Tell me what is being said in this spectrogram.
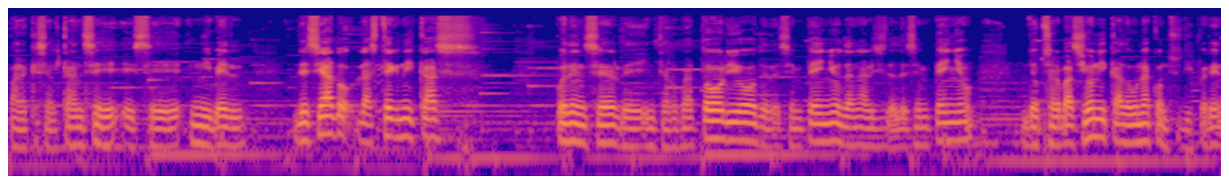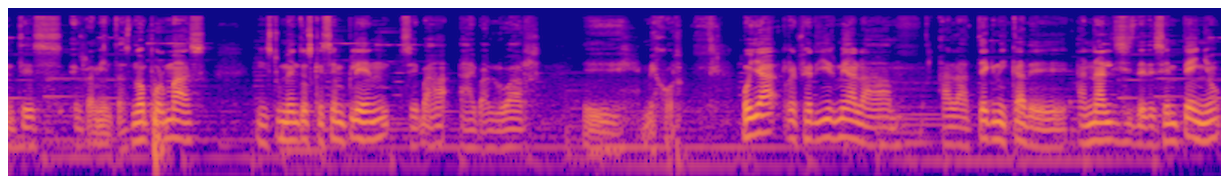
para que se alcance ese nivel deseado. Las técnicas pueden ser de interrogatorio, de desempeño, de análisis del desempeño, de observación y cada una con sus diferentes herramientas. No por más instrumentos que se empleen se va a evaluar eh, mejor. Voy a referirme a la, técnica de análisis de desempeño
